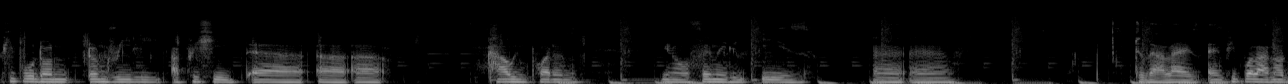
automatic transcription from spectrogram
people don't don't really appreciate uh, uh, uh, how important you know family is uh, uh, to their lives, and people are not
